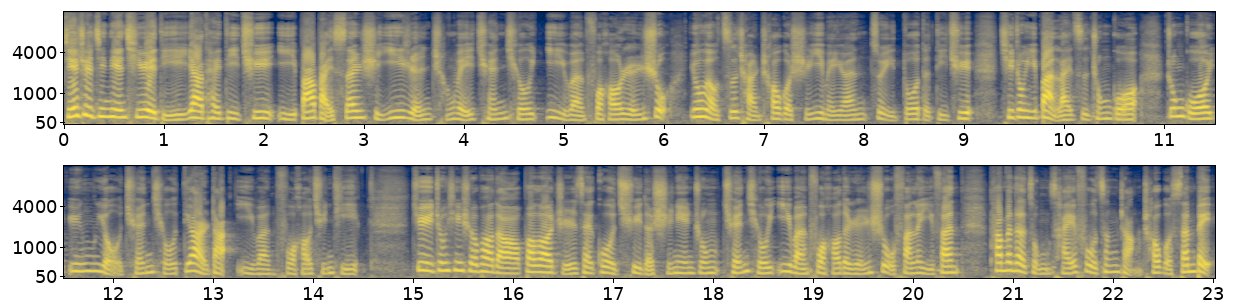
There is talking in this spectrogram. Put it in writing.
截至今年七月底，亚太地区以八百三十一人成为全球亿万富豪人数，拥有资产超过十亿美元最多的地区，其中一半来自中国。中国拥有全球第二大亿万富豪群体。据中新社报道，报告指，在过去的十年中，全球亿万富豪的人数翻了一番，他们的总财富增长超过三倍。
